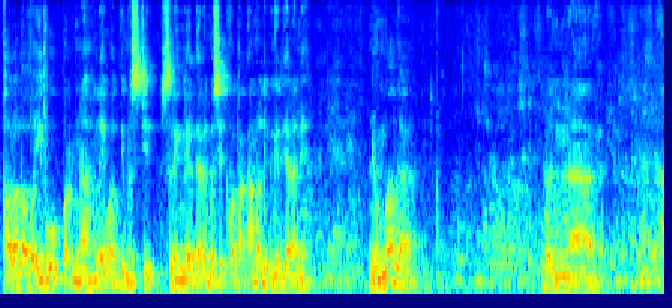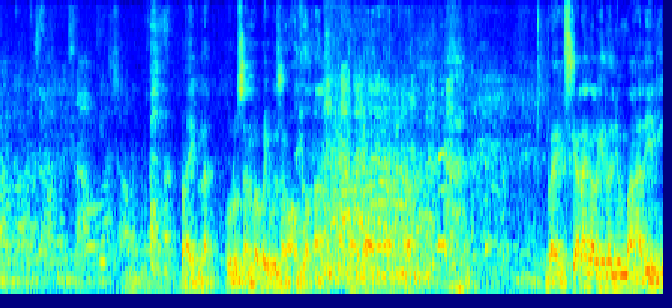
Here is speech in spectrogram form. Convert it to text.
kalau bapak ibu pernah lewat di masjid sering lihat ada masjid kotak amal di pinggir jalan ya nyumbang nggak benar Baiklah, urusan Bapak Ibu sama Allah. Baik, sekarang kalau kita nyumbang hari ini,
